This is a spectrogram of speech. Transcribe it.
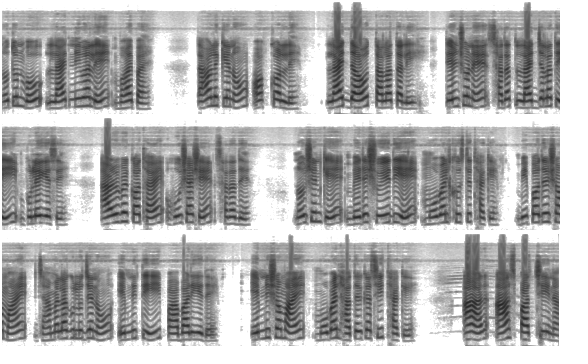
নতুন বউ লাইট নিভালে ভয় পায়। তাহলে কেন অফ করলে? লাইট দাও তালাতালি। টেনশনে সাদাত লাইট জ্বালাতেই ভুলে গেছে। আরবের কথায় হুশ আসে সাদাদের নৌসেনকে বেডে শুয়ে দিয়ে মোবাইল খুঁজতে থাকে। বিপদের সময় ঝামেলাগুলো যেন এমনিতেই পা বাড়িয়ে দেয়। এমনি সময় মোবাইল হাতের কাছেই থাকে। আর আজ পাচ্ছেই না।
